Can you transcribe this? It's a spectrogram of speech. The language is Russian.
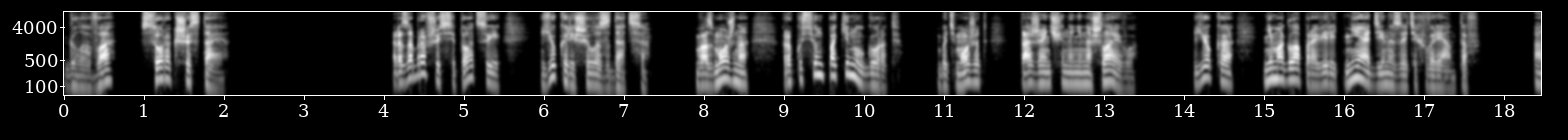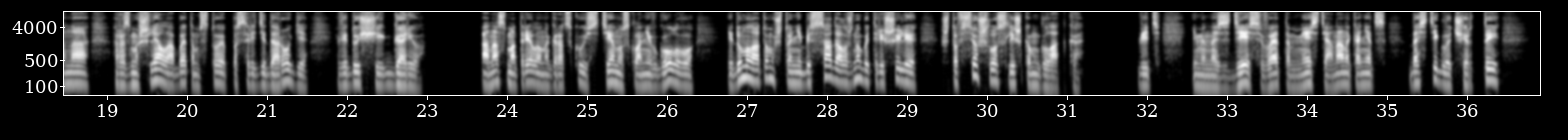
Глава 46. Разобравшись с ситуацией, Йока решила сдаться. Возможно, Ракусюн покинул город. Быть может, та женщина не нашла его. Йока не могла проверить ни один из этих вариантов. Она размышляла об этом, стоя посреди дороги, ведущей к горё. Она смотрела на городскую стену, склонив голову, и думала о том, что небеса, должно быть, решили, что все шло слишком гладко. Ведь именно здесь, в этом месте, она, наконец, достигла черты,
